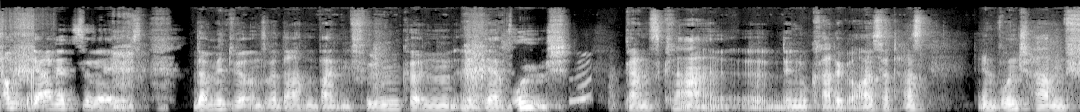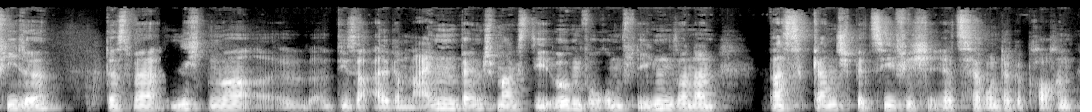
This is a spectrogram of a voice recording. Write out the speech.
kommt gerne zu Waves, damit wir unsere Datenbanken füllen können. Äh, der Wunsch, ganz klar, äh, den du gerade geäußert hast, den Wunsch haben viele, dass wir nicht nur äh, diese allgemeinen Benchmarks, die irgendwo rumfliegen, sondern was ganz spezifisch jetzt heruntergebrochen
